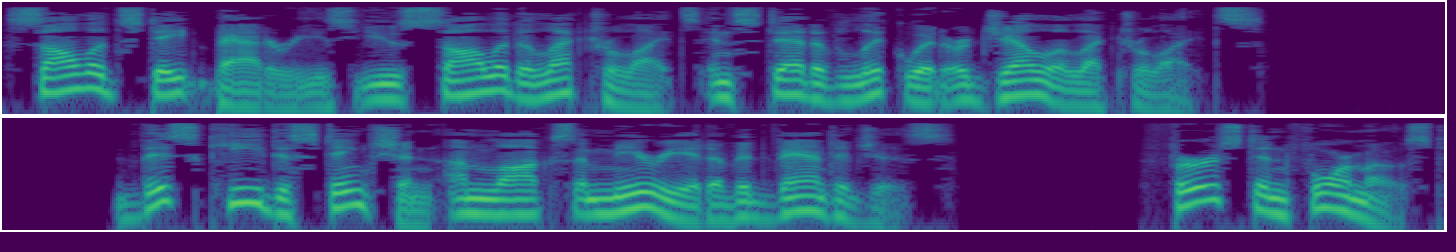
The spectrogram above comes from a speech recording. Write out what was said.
solid state batteries use solid electrolytes instead of liquid or gel electrolytes. This key distinction unlocks a myriad of advantages. First and foremost,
